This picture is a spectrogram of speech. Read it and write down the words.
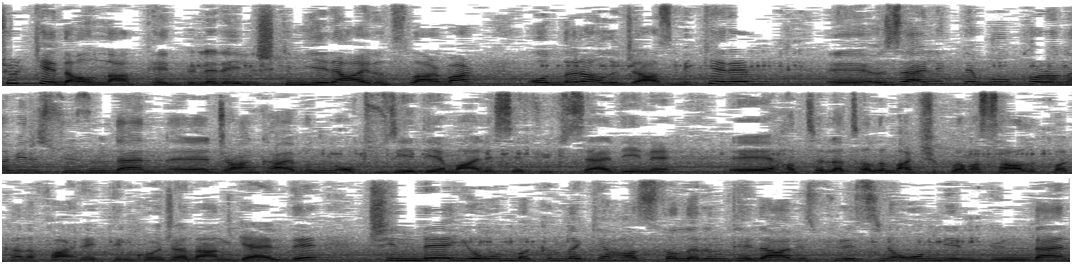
Türkiye'de alınan tedbirlere ilişkin yeni ayrıntılar var. Onları alacağız. Bir kere e, özellikle bu koronavirüs yüzünden e, can kaybının 37'ye maalesef yükseldiğini e, hatırlatalım. Açıklama Sağlık Bakanı Fahrettin Koca'dan geldi. Çin'de yoğun bakımdaki hastaların tedavi süresini 11 günden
